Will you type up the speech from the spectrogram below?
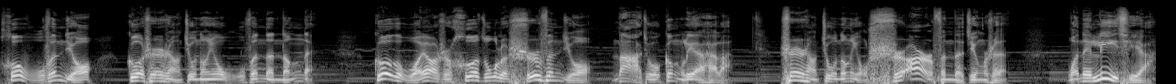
喝五分酒，哥身上就能有五分的能耐。哥哥我要是喝足了十分酒，那就更厉害了，身上就能有十二分的精神。”我那力气呀，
